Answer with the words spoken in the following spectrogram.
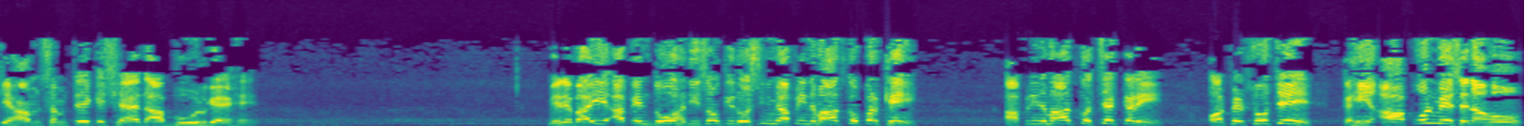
کہ ہم سمجھتے کہ شاید آپ بھول گئے ہیں۔ میرے بھائی، آپ ان دو حدیثوں کی روشنی میں اپنی نماز کو پرکھیں، اپنی نماز کو چیک کریں اور پھر سوچیں کہیں آپ ان میں سے نہ ہوں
